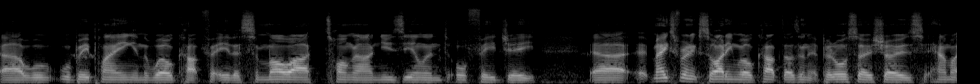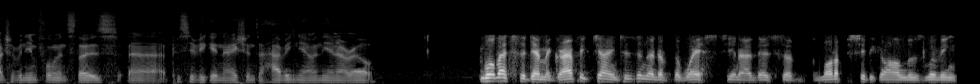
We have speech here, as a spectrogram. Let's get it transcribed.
uh, will, will be playing in the World Cup for either Samoa, Tonga, New Zealand, or Fiji. Uh, it makes for an exciting World Cup, doesn't it? But also shows how much of an influence those uh, Pacifica nations are having now in the NRL. Well, that's the demographic, James, isn't it, of the West? You know, there's a lot of Pacific Islanders living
